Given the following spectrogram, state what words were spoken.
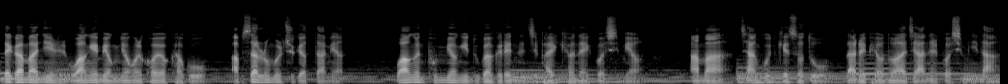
내가 만일 왕의 명령을 거역하고 압살롬을 죽였다면 왕은 분명히 누가 그랬는지 밝혀낼 것이며 아마 장군께서도 나를 변호하지 않을 것입니다.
